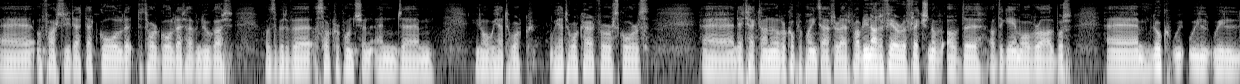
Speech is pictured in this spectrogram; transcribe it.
Uh, unfortunately, that, that goal, that, the third goal that Avondhu got, was a bit of a, a sucker punch, and, and um, you know we had to work we had to work hard for our scores. Uh, and they tacked on another couple of points after that. Probably not a fair reflection of, of the of the game overall, but um, look, we, we'll we'll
